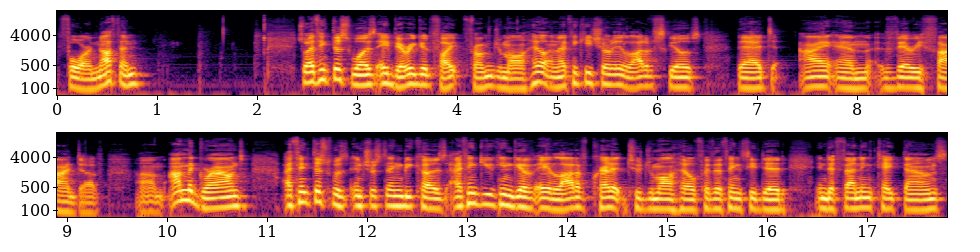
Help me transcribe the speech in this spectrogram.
for nothing. So I think this was a very good fight from Jamal Hill, and I think he showed a lot of skills that I am very fond of. Um, on the ground, I think this was interesting because I think you can give a lot of credit to Jamal Hill for the things he did in defending takedowns.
